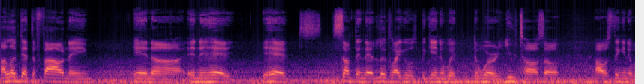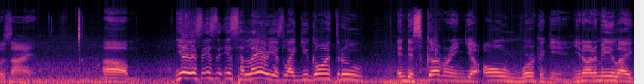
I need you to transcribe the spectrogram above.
I looked at the file name and uh, and it had it had something that looked like it was beginning with the word Utah. So I was thinking it was Zion. Um, yeah, it's, it's it's hilarious. Like you're going through and discovering your own work again. You know what I mean? Like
